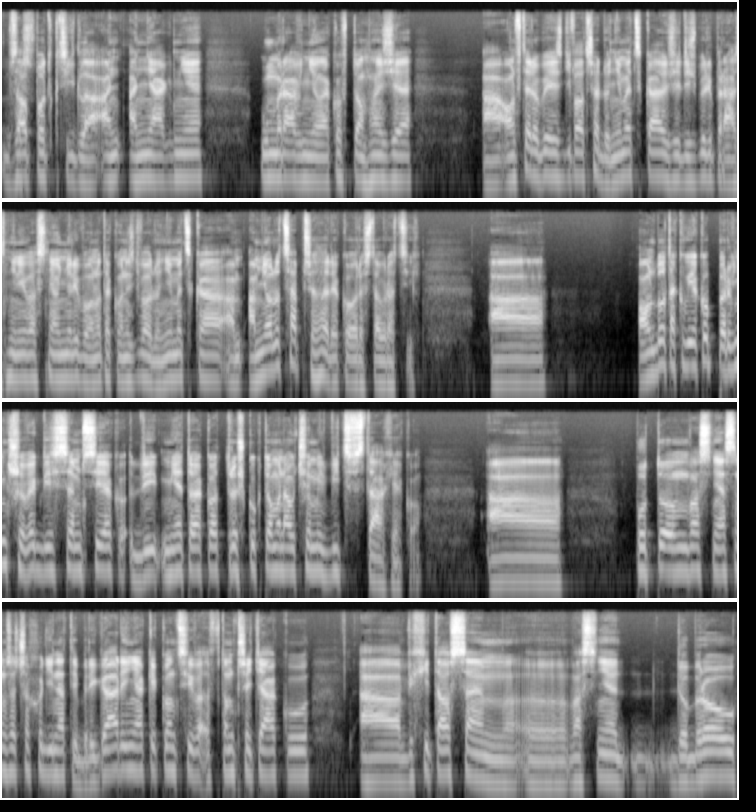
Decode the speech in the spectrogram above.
vzal pod křídla a, a nějak mě umravnil jako v tomhle, že a on v té době jezdíval třeba do Německa, že když byly prázdniny vlastně a měli volno, tak on jezdíval do Německa a, a měl docela přehled jako o restauracích. A on byl takový jako první člověk, když jsem si jako, kdy mě to jako trošku k tomu naučil mít víc vztah jako. A potom vlastně já jsem začal chodit na ty brigády nějaké konci v tom třetíku a vychytal jsem uh, vlastně dobrou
